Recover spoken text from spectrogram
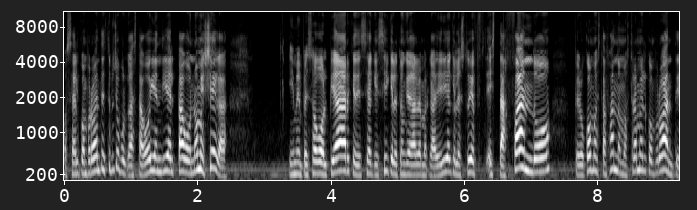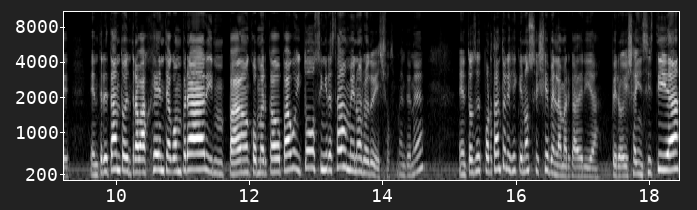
o sea, el comprobante es trucho porque hasta hoy en día el pago no me llega. Y me empezó a golpear, que decía que sí, que le tengo que dar la mercadería, que le estoy estafando. Pero ¿cómo estafando? Mostrame el comprobante. Entre tanto entraba gente a comprar y pagaban con Mercado Pago y todos ingresaban menos lo de ellos, ¿me entendés? Entonces, por tanto, le dije que no se lleven la mercadería. Pero ella insistía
